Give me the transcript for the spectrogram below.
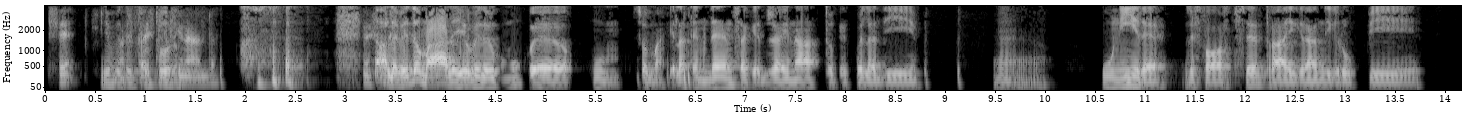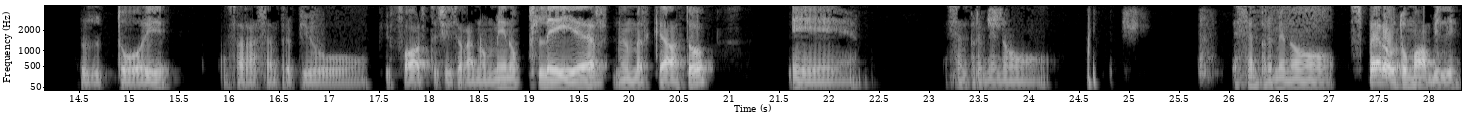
sì, Io vedo il futuro. No, le vedo male, io vedo comunque um, insomma, che la tendenza che è già in atto, che è quella di eh, unire le forze tra i grandi gruppi produttori, sarà sempre più, più forte, ci saranno meno player nel mercato e, è sempre meno, è sempre meno, spero automobili,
